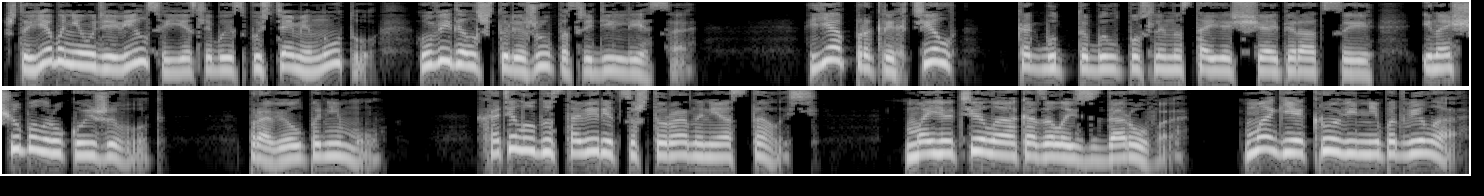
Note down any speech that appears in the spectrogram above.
что я бы не удивился, если бы спустя минуту увидел, что лежу посреди леса. Я прокряхтел, как будто был после настоящей операции, и нащупал рукой живот провел по нему. Хотел удостовериться, что раны не осталось. Мое тело оказалось здорово. Магия крови не подвела.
